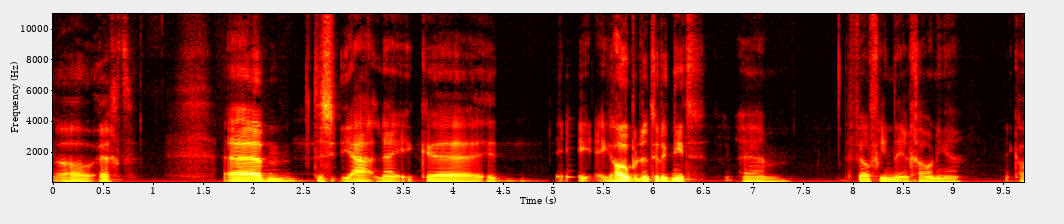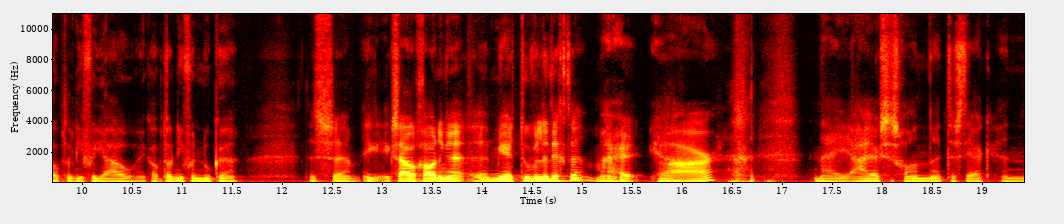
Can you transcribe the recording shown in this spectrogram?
Oh, echt. Ehm, dus ja, nee, ik, eh, ik, ik hoop het natuurlijk niet. Ehm, veel vrienden in Groningen. Ik hoop het ook niet voor jou. Ik hoop het ook niet voor Noeke. Dus ehm, ik, ik zou Groningen eh, meer toe willen dichten. Maar ja, Maar, nee, Ajax is gewoon eh, te sterk. En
